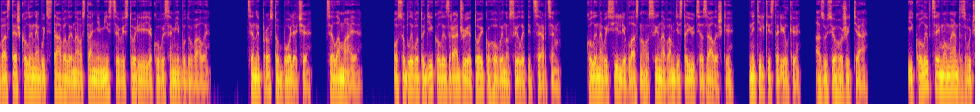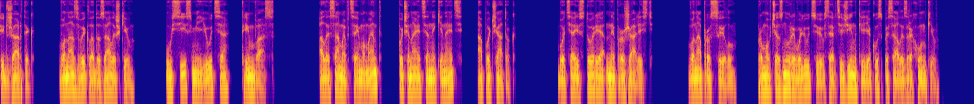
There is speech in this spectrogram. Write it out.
Вас теж коли-небудь ставили на останнє місце в історії, яку ви самі будували. Це не просто боляче, це ламає. Особливо тоді, коли зраджує той, кого ви носили під серцем. Коли на весіллі власного сина вам дістаються залишки, не тільки з тарілки, а з усього життя. І коли в цей момент звучить жартик, вона звикла до залишків, усі сміються, крім вас. Але саме в цей момент починається не кінець, а початок. Бо ця історія не про жалість, вона про силу, про мовчазну революцію в серці жінки, яку списали з рахунків.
